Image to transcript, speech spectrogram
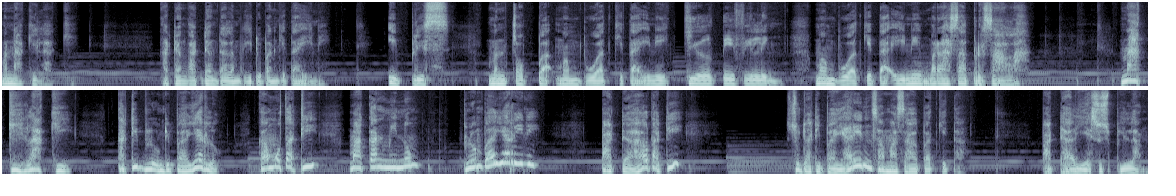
menagih lagi. Kadang-kadang dalam kehidupan kita ini, iblis mencoba membuat kita ini guilty feeling, membuat kita ini merasa bersalah. Nagih lagi, tadi belum dibayar loh. Kamu tadi makan minum belum bayar ini. Padahal tadi sudah dibayarin sama sahabat kita. Padahal Yesus bilang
